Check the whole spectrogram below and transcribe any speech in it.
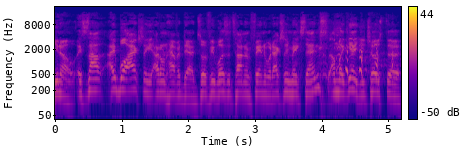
you know, it's not. I well, actually, I don't have a dad, so if he was a Tottenham fan, it would actually make sense. I'm like, yeah, you chose to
